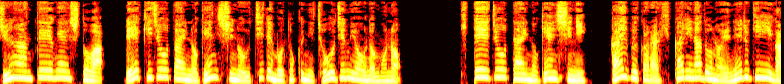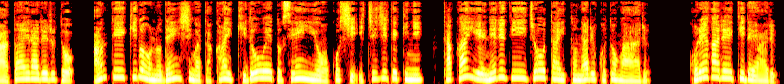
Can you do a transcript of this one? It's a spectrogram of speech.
準安定原子とは、冷気状態の原子のうちでも特に長寿命のもの。規定状態の原子に外部から光などのエネルギーが与えられると、安定軌道の電子が高い軌道へと遷移を起こし一時的に高いエネルギー状態となることがある。これが冷気である。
